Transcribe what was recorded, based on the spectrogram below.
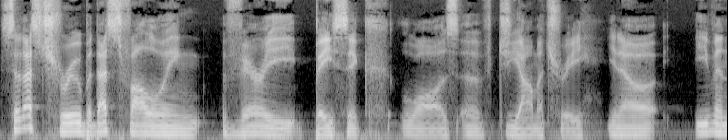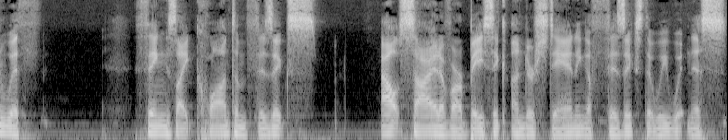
So that's true, but that's following very basic laws of geometry. You know, even with things like quantum physics outside of our basic understanding of physics that we witness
